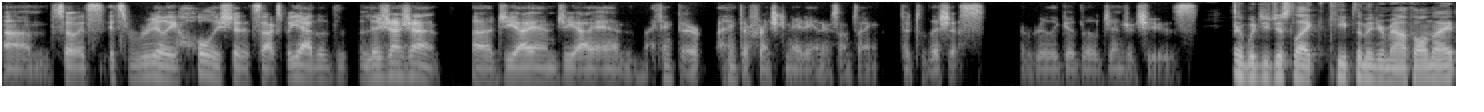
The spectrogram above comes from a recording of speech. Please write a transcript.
um so it's it's really holy shit it sucks. But yeah the, the le gingin uh g-i-n-g-i-n i think they're i think they're french canadian or something. They're delicious. They're really good little ginger chews. And would you just like keep them in your mouth all night?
